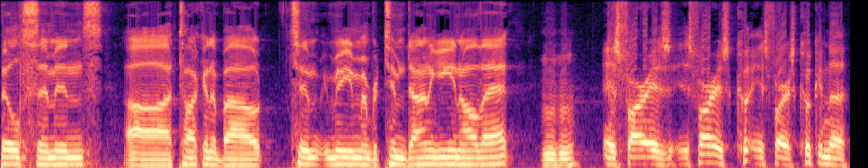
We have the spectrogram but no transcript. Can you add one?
Bill Simmons, uh, talking about Tim. You remember Tim Donaghy and all that. Mm-hmm as far as as far as as far as cooking the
